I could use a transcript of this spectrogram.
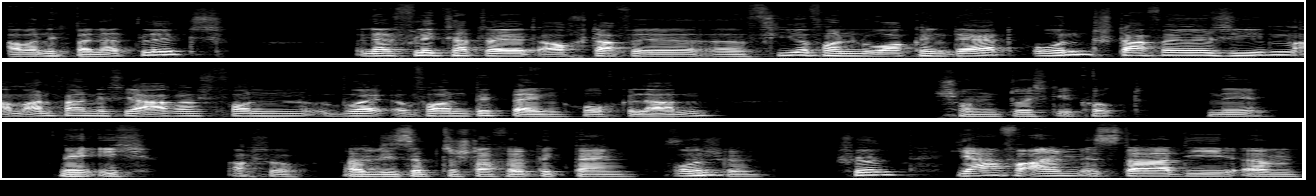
Aber nicht bei Netflix. Netflix hat ja jetzt auch Staffel äh, 4 von Walking Dead und Staffel 7 am Anfang des Jahres von, von Big Bang hochgeladen. Schon durchgeguckt. Nee. Nee, ich. Ach so. Also die siebte Staffel Big Bang. Sehr Und? schön. Schön. Ja, vor allem ist da die, ähm,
